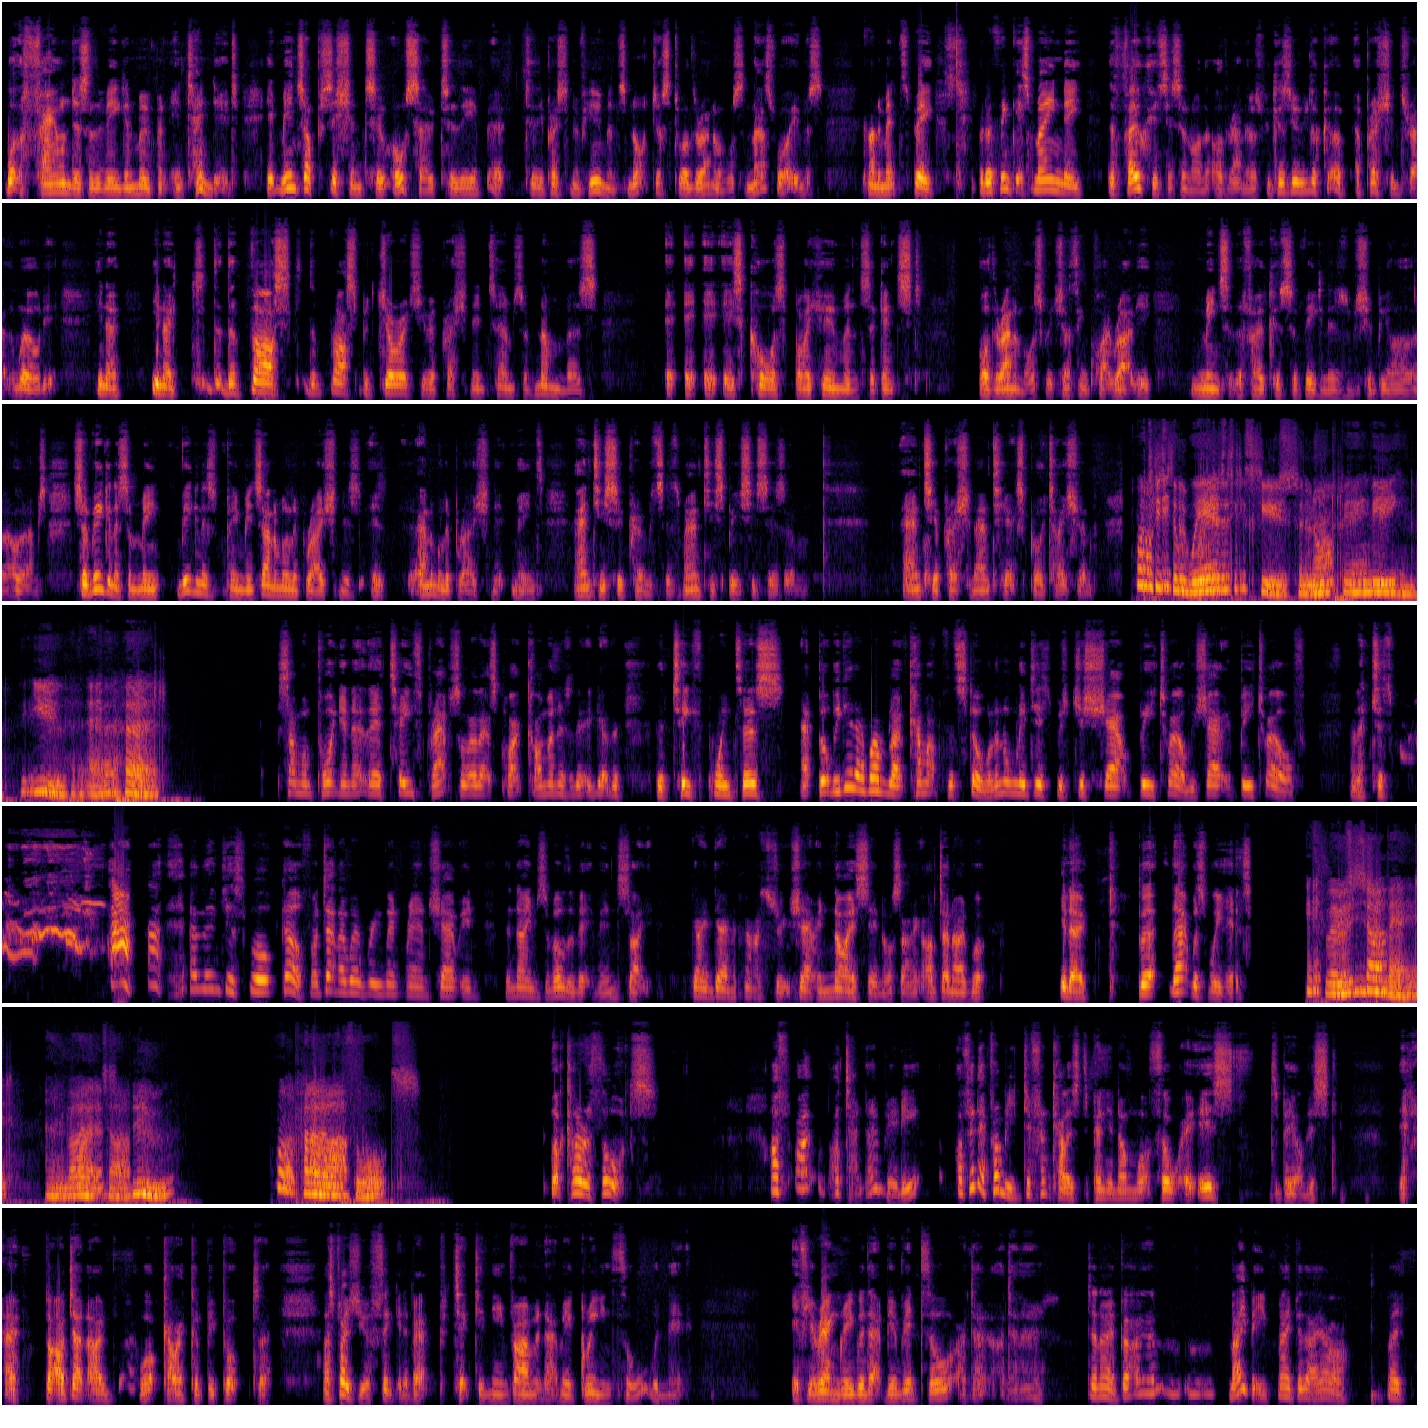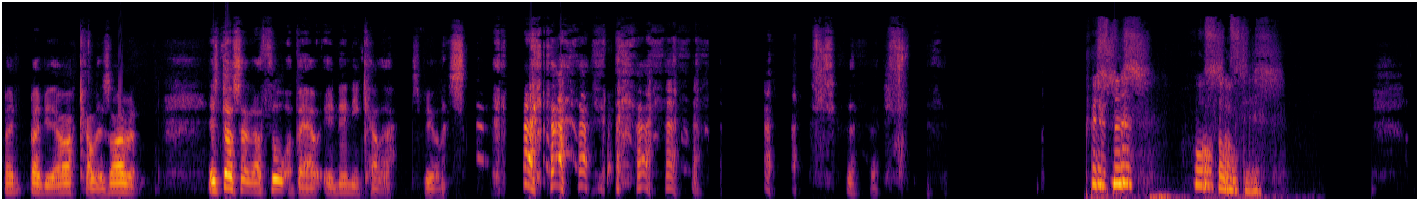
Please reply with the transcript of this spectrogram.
what the founders of the vegan movement intended, it means opposition to also to the uh, to the oppression of humans, not just to other animals, and that's what it was kind of meant to be. But I think it's mainly the focus is on other animals because if you look at oppression throughout the world, it, you know, you know, the vast the vast majority of oppression in terms of numbers is caused by humans against other animals, which I think quite rightly means that the focus of veganism should be on other, other animals. So veganism mean veganism means animal liberation is, is animal liberation. It means anti-supremacism, anti-speciesism, anti-oppression, anti-exploitation. What is the weirdest excuse for not being vegan that you have ever heard? Someone pointing at their teeth, perhaps, although that's quite common, isn't it? You get the, the teeth pointers. Uh, but we did have one bloke come up to the stall, and all he did was just shout B12. He shouted B12 and then just and then just walked off. I don't know whether he went round shouting the names of other vitamins, like going down the high street shouting niacin or something. I don't know what, you know, but that was weird. If roses are red and violets are blue, what colour are thoughts? What colour are thoughts? I, I, I don't know really. I think they're probably different colours depending on what thought it is, to be honest. You know, but I don't know what colour could be put. To, I suppose you're thinking about protecting the environment. That'd be a green thought, wouldn't it? If you're angry, would that be a red thought? I don't. I don't know. Don't know. But um, maybe, maybe they are. Maybe, maybe they are colours. I haven't. It's not something I thought about in any colour, to be honest. Christmas or solstice?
